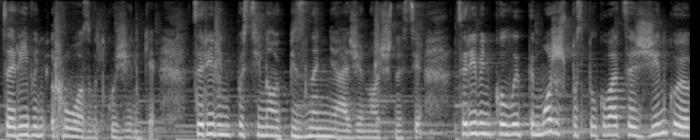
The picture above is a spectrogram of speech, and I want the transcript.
Це рівень розвитку жінки, це рівень постійного пізнання жіночності, це рівень, коли ти можеш поспілкуватися з жінкою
